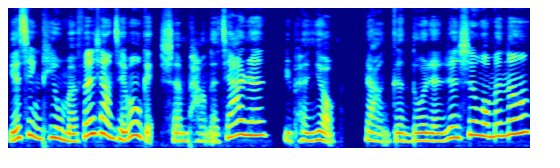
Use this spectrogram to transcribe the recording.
也请替我们分享节目给身旁的家人与朋友，让更多人认识我们哦。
